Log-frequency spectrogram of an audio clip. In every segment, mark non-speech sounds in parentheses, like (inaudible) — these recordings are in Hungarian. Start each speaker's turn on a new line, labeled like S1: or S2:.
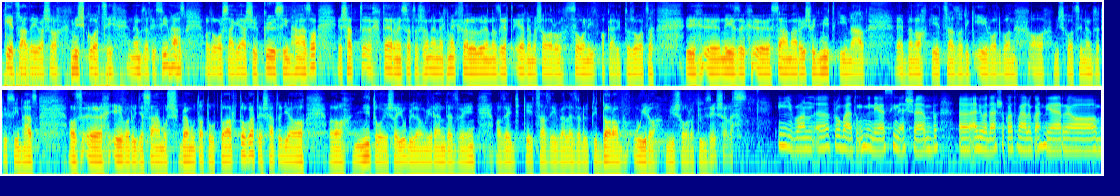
S1: 200 éves a Miskolci Nemzeti Színház, az ország első kőszínháza, és hát természetesen ennek megfelelően azért érdemes arról szólni, akár itt az Zsolca nézők számára is, hogy mit kínál ebben a 200. évadban a Miskolci Nemzeti Színház. Az évad ugye számos bemutatót tartogat, és hát ugye a, a nyitó és a jubileumi rendezvény az egy 200 évvel ezelőtti darab újra műsorra tűzése lesz.
S2: Így van, próbáltunk minél színesebb előadásokat válogatni erre a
